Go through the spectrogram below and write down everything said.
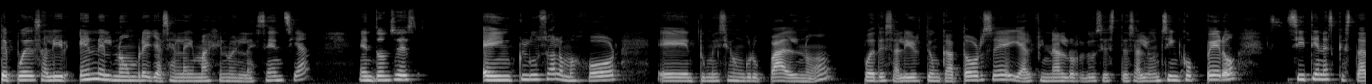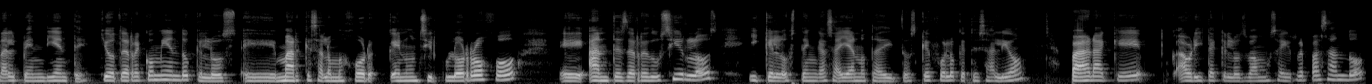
te puede salir en el nombre, ya sea en la imagen o en la esencia. Entonces, e incluso a lo mejor eh, en tu misión grupal, ¿no? Puede salirte un 14 y al final lo reduces, te sale un 5, pero sí tienes que estar al pendiente. Yo te recomiendo que los eh, marques a lo mejor en un círculo rojo eh, antes de reducirlos y que los tengas ahí anotaditos. ¿Qué fue lo que te salió? Para que ahorita que los vamos a ir repasando,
